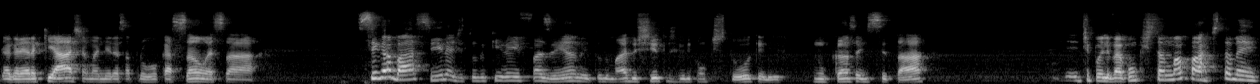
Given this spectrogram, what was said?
da galera que acha maneira essa provocação, essa. se gabar, assim, né, de tudo que vem fazendo e tudo mais, dos títulos que ele conquistou, que ele não cansa de citar. E, tipo, ele vai conquistando uma parte também.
